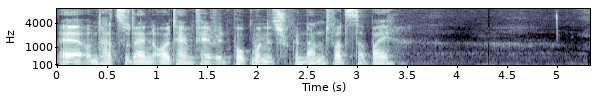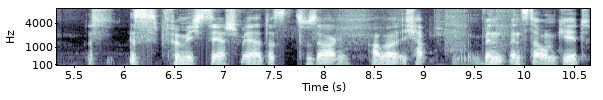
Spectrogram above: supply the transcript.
äh, und hast du deinen All-Time-Favorite Pokémon jetzt schon genannt? War das dabei? Es ist für mich sehr schwer, das zu sagen. Aber ich habe, wenn es darum geht,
